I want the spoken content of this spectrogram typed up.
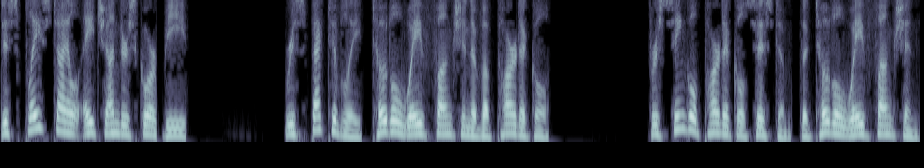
display style H underscore B respectively total wave function of a particle for single particle system the total wave function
